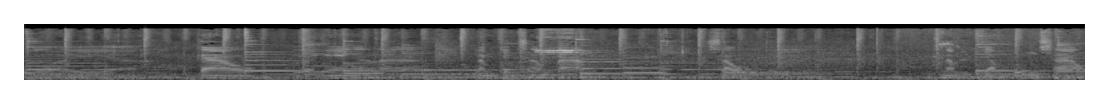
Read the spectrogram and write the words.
rồi ờ, cao rồi ngang là 568 sâu thì 546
